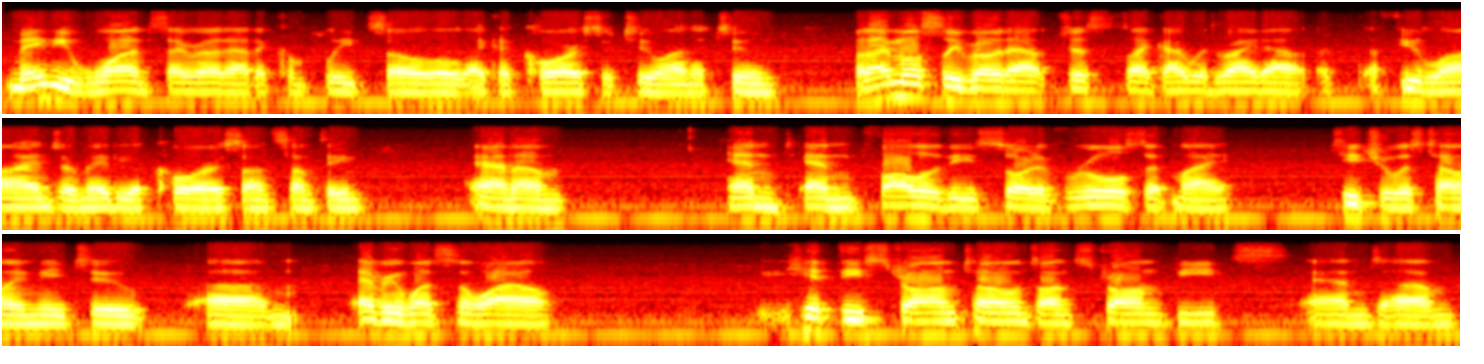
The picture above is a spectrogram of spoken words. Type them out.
Maybe once I wrote out a complete solo, like a chorus or two on a tune. But I mostly wrote out just like I would write out a, a few lines or maybe a chorus on something, and um, and and follow these sort of rules that my teacher was telling me to um, every once in a while hit these strong tones on strong beats and um,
